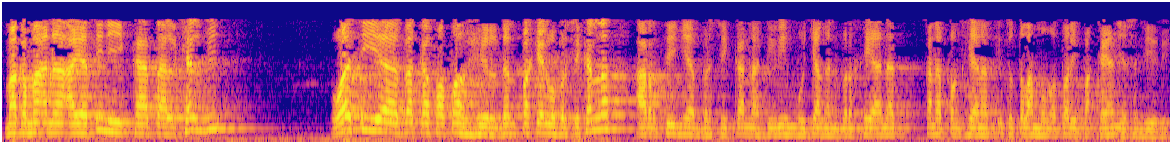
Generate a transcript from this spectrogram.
Maka makna ayat ini kata al-kalbi baka fatahhir dan pakaianmu bersihkanlah artinya bersihkanlah dirimu jangan berkhianat karena pengkhianat itu telah mengotori pakaiannya sendiri.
